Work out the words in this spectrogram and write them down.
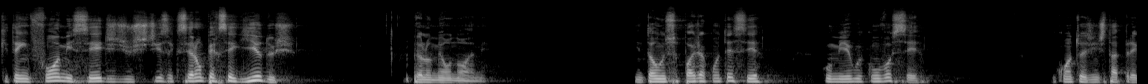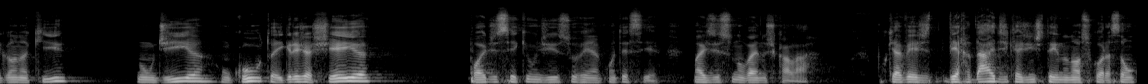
que têm fome e sede de justiça, que serão perseguidos pelo meu nome. Então, isso pode acontecer comigo e com você. Enquanto a gente está pregando aqui, num dia, um culto, a igreja cheia, pode ser que um dia isso venha acontecer, mas isso não vai nos calar porque a verdade que a gente tem no nosso coração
